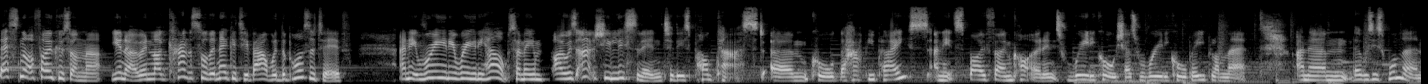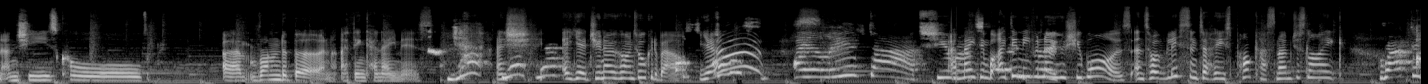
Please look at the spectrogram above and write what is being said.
let's not focus on that, you know, and like cancel the negative out with the positive. And it really, really helps. I mean, I was actually listening to this podcast um, called The Happy Place, and it's by Fearne Cotton, and it's really cool. She has really cool people on there. And um, there was this woman, and she's called um, Rhonda Byrne, I think her name is. Yeah. And yeah, she, yeah. yeah. do you know who I'm talking about? Of yeah. course. I believe that. She was Amazing, but I didn't even know who she was. And so I've listened to her podcast, and I'm just like, Gratitude.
